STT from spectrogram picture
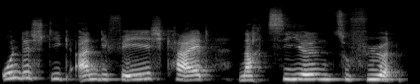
und es stieg an die Fähigkeit, nach Zielen zu führen.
